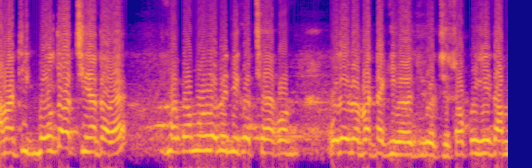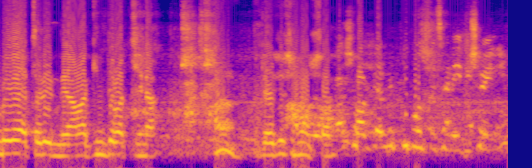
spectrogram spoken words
আমরা ঠিক বলতে পারছি না তবে সরকার মূল্যবৃদ্ধি করছে এখন ওদের ব্যাপারটা কীভাবে কি করছে সবকিছু দাম বেড়ে যাচ্ছে দিন দিন আমরা কিনতে পারছি না। হ্যাঁ এটা হচ্ছে সমস্যা। আর কি বলতে চান এই বিষয় নিয়ে?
